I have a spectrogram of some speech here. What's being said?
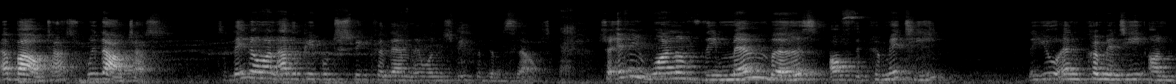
about us without us. So they don't want other people to speak for them, they want to speak for themselves. So every one of the members of the committee, the UN Committee on,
